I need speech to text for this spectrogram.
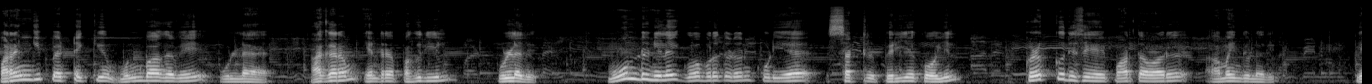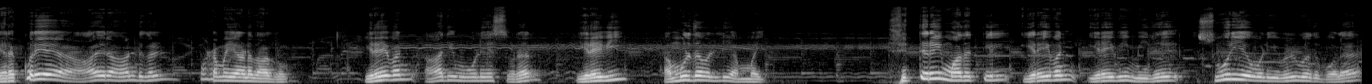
பரங்கிப்பேட்டைக்கு முன்பாகவே உள்ள அகரம் என்ற பகுதியில் உள்ளது. மூன்று நிலை கோபுரத்துடன் கூடிய சற்று பெரிய கோயில் கிழக்கு திசையை பார்த்தவாறு அமைந்துள்ளது. ஏறக்குறைய ஆயிரம் ஆண்டுகள் பழமையானதாகும். இறைவன் ஆதிமூலேஸ்வரர் இறைவி அமிர்தவல்லி அம்மை. சித்திரை மாதத்தில் இறைவன் இறைவி மீது சூரிய ஒளி விழுவது போல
